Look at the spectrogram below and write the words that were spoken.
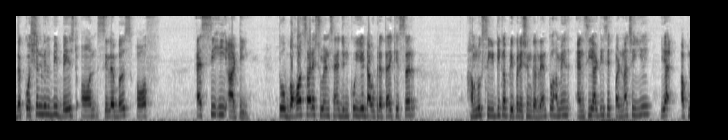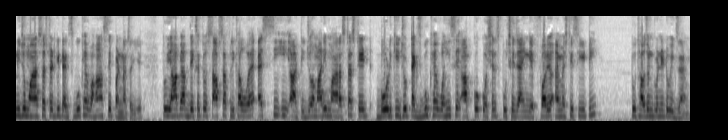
The question will be based on syllabus of S C E R T तो बहुत सारे स्टूडेंट्स हैं जिनको ये डाउट रहता है कि सर, हम लोग सी टी का प्रिपरेशन कर रहे हैं तो हमें एन e से पढ़ना चाहिए या अपनी जो महाराष्ट्र स्टेट की टेक्स्ट बुक है वहाँ से पढ़ना चाहिए? तो यहाँ पे आप देख सकते हो साफ़ साफ़ लिखा हुआ है S C E R T जो हमारी महाराष्ट्र स्टेट बोर्ड की जो टेक्स्ट बुक है, वहीं से आपको क्वेश्चन पूछे जाएँगे for your M S T C T two two exam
